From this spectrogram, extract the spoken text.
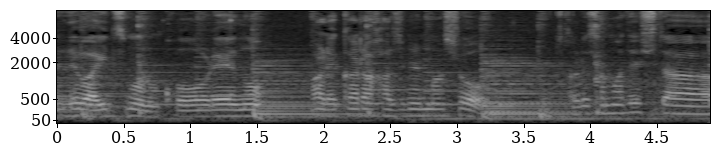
れではいつもの恒例のあれから始めましょう。お疲れ様でした。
